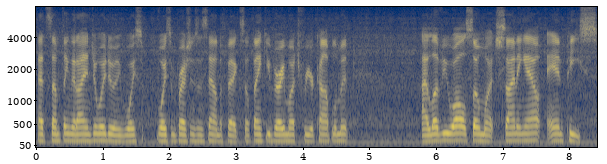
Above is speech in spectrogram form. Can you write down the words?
That's something that I enjoy doing, voice voice impressions and sound effects. So thank you very much for your compliment. I love you all so much. Signing out and peace.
